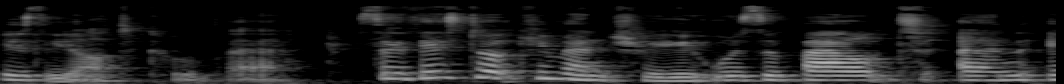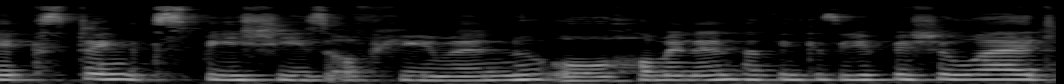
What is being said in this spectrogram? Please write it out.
Here's the article there. So this documentary was about an extinct species of human, or hominin, I think is the official word,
